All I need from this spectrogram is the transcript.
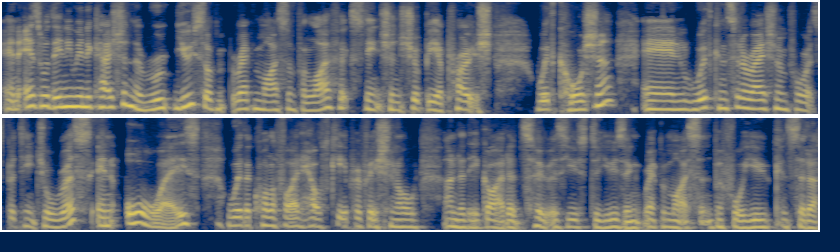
And as with any medication, the use of rapamycin for life extension should be approached with caution and with consideration for its potential risk and always with a qualified healthcare professional under their guidance who is used to using rapamycin before you consider.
